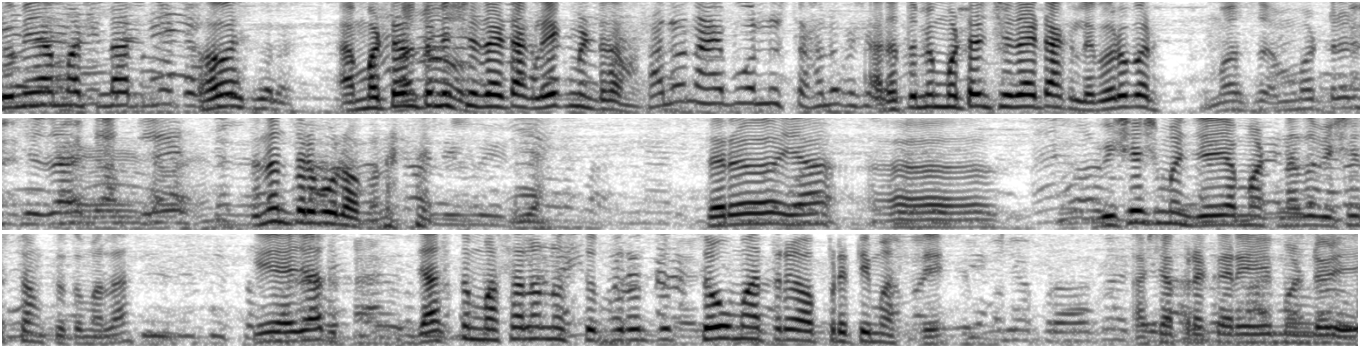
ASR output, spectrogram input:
तुम्ही या मटणात आ, मटण तुम्ही शिजाय टाकलं? एक मिनिट थांबा. हॅलो नाही बोल नुसतं. हॅलो कशा आता तुम्ही मटण शिजाय टाकले बरोबर? मटन शिजाय टाकले तर नंतर बोलू आपण. या. तर या अं, विशेष म्हणजे या मटणाचा विशेष सांगतो तुम्हाला की याच्यात जास्त मसाला नसतो परंतु चव मात्र अप्रतिम असते. अशा प्रकारे ही मंडळी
